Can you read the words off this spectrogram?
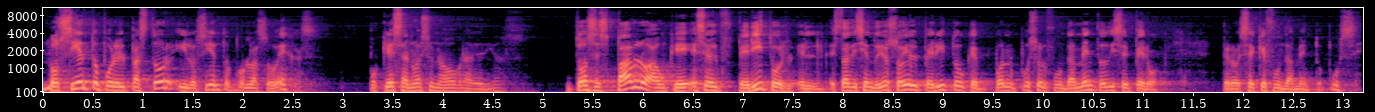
Lo siento por el pastor y lo siento por las ovejas. Porque esa no es una obra de Dios. Entonces Pablo, aunque es el perito, está diciendo, yo soy el perito que puso el fundamento, dice, pero, pero sé qué fundamento puse.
